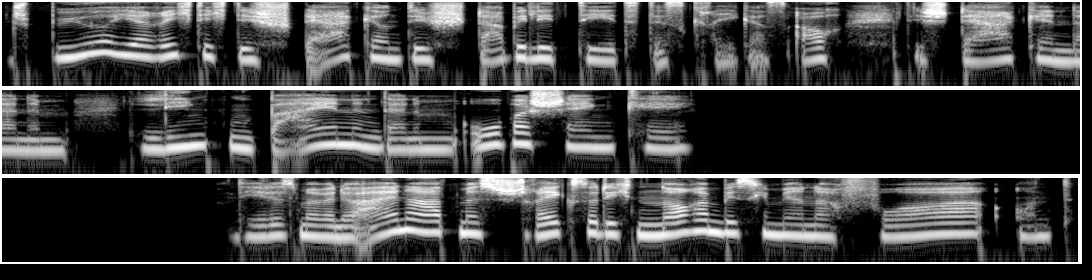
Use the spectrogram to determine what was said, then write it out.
Und spür hier richtig die Stärke und die Stabilität des Kriegers, auch die Stärke in deinem linken Bein, in deinem Oberschenkel. Und jedes Mal, wenn du einatmest, streckst du dich noch ein bisschen mehr nach vor und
